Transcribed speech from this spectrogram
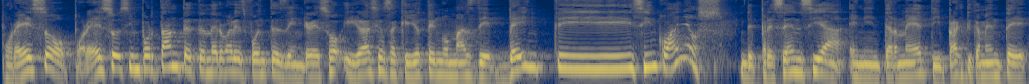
Por eso, por eso es importante tener varias fuentes de ingreso y gracias a que yo tengo más de 25 años de presencia en Internet y prácticamente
